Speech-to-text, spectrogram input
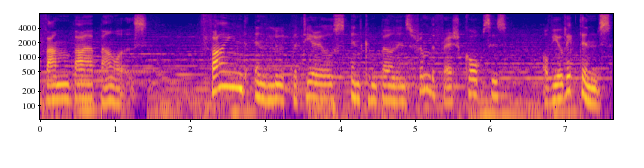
vampire powers. Find and loot materials and components from the fresh corpses of your victims,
